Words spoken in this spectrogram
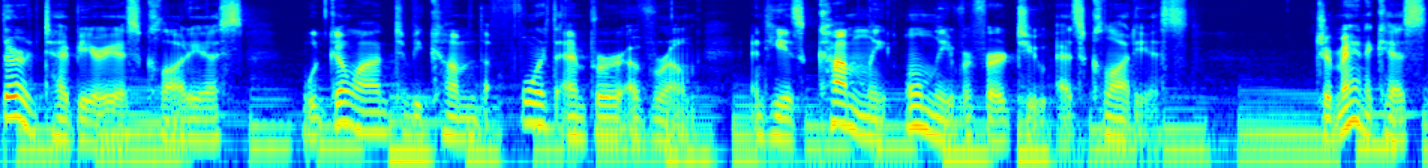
third Tiberius Claudius would go on to become the fourth emperor of Rome, and he is commonly only referred to as Claudius. Germanicus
